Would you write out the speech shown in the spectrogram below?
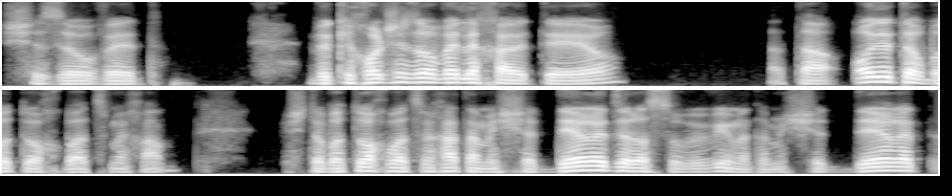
שזה עובד. וככל שזה עובד לך יותר, אתה עוד יותר בטוח בעצמך. כשאתה בטוח בעצמך, אתה משדר את זה לסובבים, אתה משדר את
